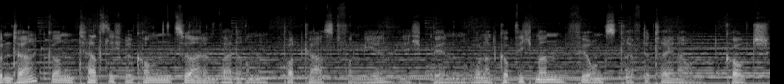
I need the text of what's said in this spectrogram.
Guten Tag und herzlich willkommen zu einem weiteren Podcast von mir. Ich bin Roland Kopp-Wichmann, Führungskräftetrainer und Coach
